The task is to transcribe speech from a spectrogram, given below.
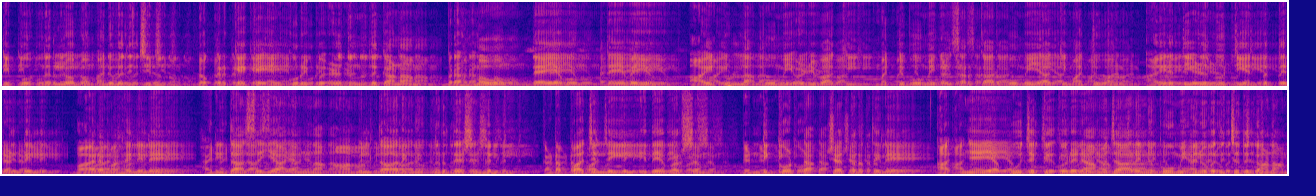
ടിപ്പു നിർലോഭം അനുവദിച്ചിരുന്നു. ഡോക്ടർ കെ കെ എൻ കുറിപ്പ് എഴുതുന്നത് കാണാം. ബ്രഹ്മവും ദേയവും ദേവയും ആയിട്ടുള്ള ഭൂമി ഒഴിവാക്കി മറ്റു ഭൂമികൾ സർക്കാർ ഭൂമിയാക്കി മാറ്റുവാൻ ആയിരത്തി എഴുന്നൂറ്റി എൺപത്തിരണ്ടിൽ ബാരമഹലിലെ ഹരിദാസയ്യ എന്ന ആമിൽദാറിന് നിർദ്ദേശം നൽകി. കടപ്പ ജില്ലയിൽ ഇതേ വർഷം ഗണ്ടിക്കോട്ട ക്ഷേത്രത്തിലെ ആജ്ഞേയ പൂജയ്ക്ക് ഒരു രാമചാറിന് ഭൂമി അനുവദിച്ചത് കാണാം.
